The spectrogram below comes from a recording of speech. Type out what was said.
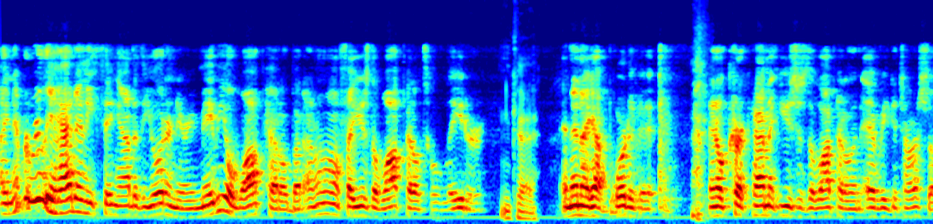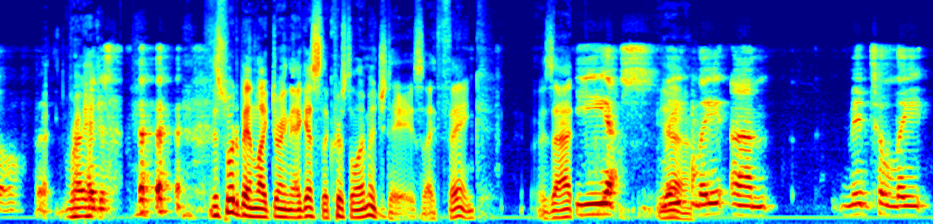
I never really had anything out of the ordinary. Maybe a wah pedal, but I don't know if I used the wah pedal till later. okay And then I got bored of it. I know Kirk Hammett uses the wah pedal in every guitar solo, but right I just this would have been like during the i guess the crystal image days i think is that yes, Yeah. late late um, mid to late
